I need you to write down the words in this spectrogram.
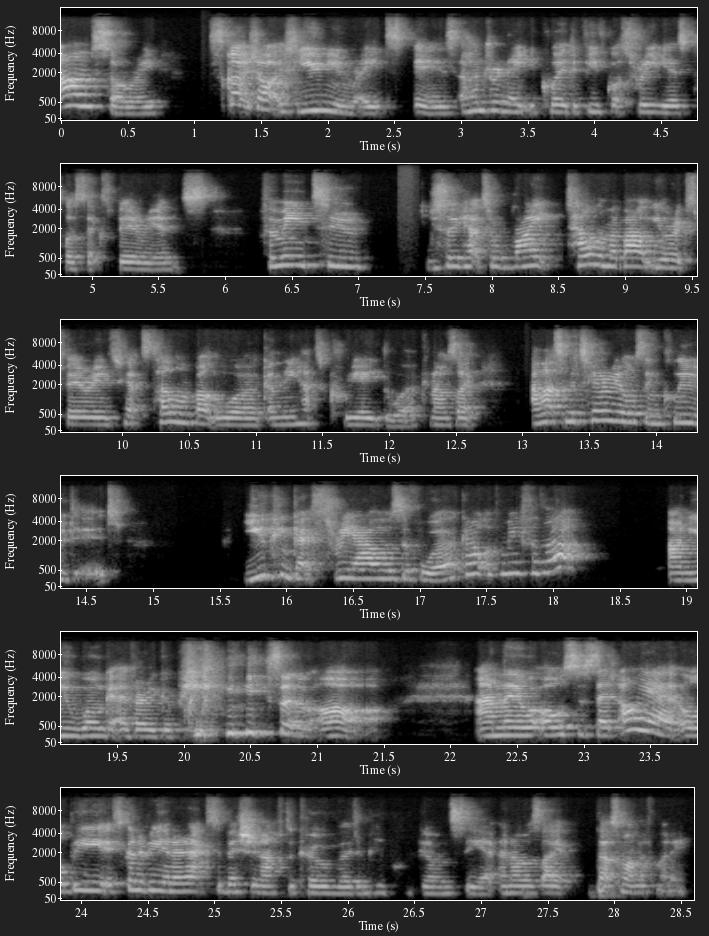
I'm sorry. Scottish Artists Union rates is 180 quid if you've got three years plus experience. For me to, so you had to write, tell them about your experience, you had to tell them about the work, and then you had to create the work. And I was like, and that's materials included. You can get three hours of work out of me for that, and you won't get a very good piece of art. And they were also said, oh yeah, it'll be, it's going to be in an exhibition after COVID and people can go and see it. And I was like, that's not enough money.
